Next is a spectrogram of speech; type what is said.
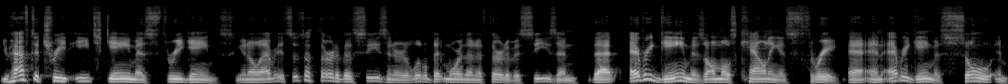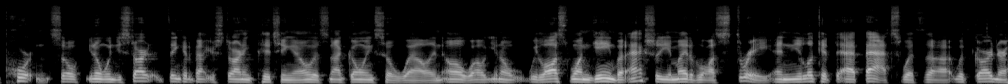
you have to treat each game as three games. You know, every, it's just a third of a season or a little bit more than a third of a season. That every game is almost counting as three, and, and every game is so important. So you know, when you start thinking about your starting pitching, oh, it's not going so well, and oh, well, you know, we lost one game, but actually you might have lost three. And you look at the at bats with uh, with Gardner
